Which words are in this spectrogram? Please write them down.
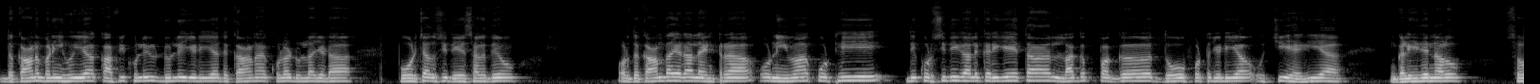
ਦੁਕਾਨ ਬਣੀ ਹੋਈ ਆ, ਕਾਫੀ ਖੁੱਲੀ ਡੁੱਲੀ ਜਿਹੜੀ ਆ ਦੁਕਾਨ ਆ ਖੁੱਲਾ ਡੁੱਲਾ ਜਿਹੜਾ ਪੋਰਚਾ ਤੁਸੀਂ ਦੇ ਸਕਦੇ ਹੋ। ਔਰ ਦੁਕਾਨ ਦਾ ਜਿਹੜਾ ਲੈਂਟਰ ਆ, ਉਹ ਨੀਵਾ ਕੋਠੀ ਦੀ ਕੁਰਸੀ ਦੀ ਗੱਲ ਕਰੀਏ ਤਾਂ ਲਗਭਗ 2 ਫੁੱਟ ਜਿਹੜੀ ਆ ਉੱਚੀ ਹੈਗੀ ਆ ਗਲੀ ਦੇ ਨਾਲੋਂ। ਸੋ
